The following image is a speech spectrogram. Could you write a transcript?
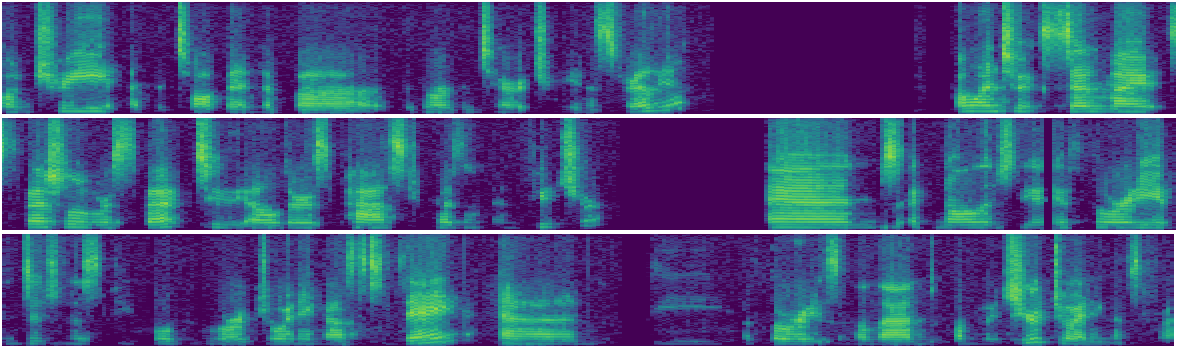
country at the top end of uh, the Northern Territory in Australia. I want to extend my special respect to elders past, present, and future, and acknowledge the authority of Indigenous people who are joining us today and the authorities in the land on which you're joining us from.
